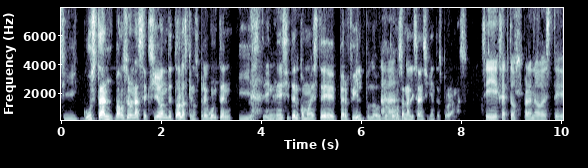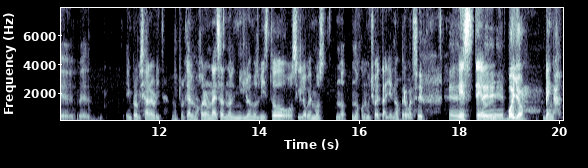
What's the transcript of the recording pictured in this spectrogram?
si gustan, vamos a hacer una sección de todas las que nos pregunten y este, necesiten como este perfil, pues lo, podemos analizar en siguientes programas. Sí, exacto, para no este, eh, improvisar ahorita, ¿no? Porque a lo mejor en una de esas no, ni lo hemos visto o si lo vemos no, con mucho detalle, ¿no? Pero bueno. Sí. este, este voy yo. Venga.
